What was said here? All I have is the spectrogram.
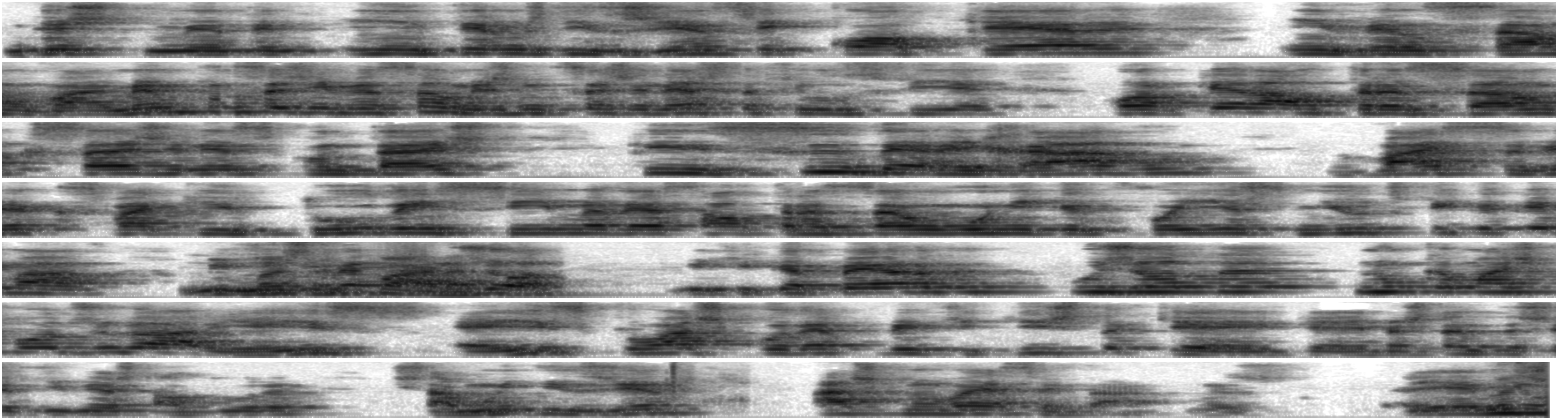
neste momento, em, em termos de exigência, qualquer invenção, vai, mesmo que não seja invenção, mesmo que seja nesta filosofia, qualquer alteração que seja nesse contexto, que se der errado, vai saber que se vai cair tudo em cima dessa alteração única que foi e esse miúdo fica queimado. Mas repara... O Jota, Benfica perde, o Jota nunca mais pode jogar. E é isso, é isso que eu acho que o adepto benfiquista, que é, que é bastante taxativo nesta altura, está muito exigente, acho que não vai aceitar. Mas, é mas,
